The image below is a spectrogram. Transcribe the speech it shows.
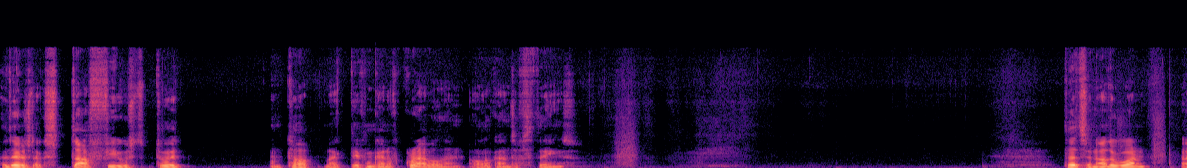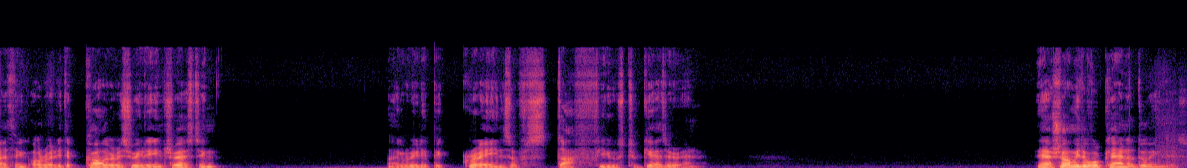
There's like stuff fused to it on top, like different kind of gravel and all kinds of things. That's another one. I think already the color is really interesting. Like really big grains of stuff fused together and Yeah, show me the volcano doing this.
